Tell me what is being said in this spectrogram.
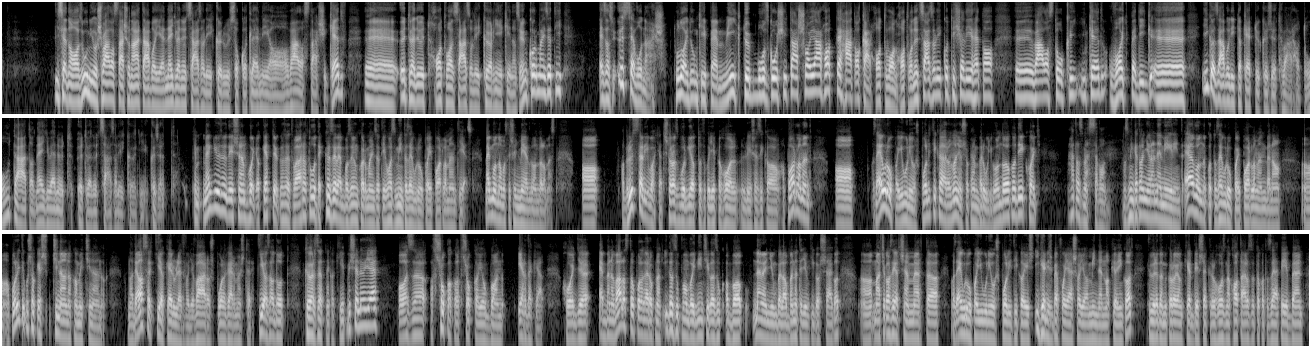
hiszen az uniós választáson általában ilyen 45% körül szokott lenni a választási kedv, 55-60% környékén az önkormányzati. Ez az összevonás tulajdonképpen még több mozgósítással járhat, tehát akár 60-65%-ot is elérhet a választóked, vagy pedig igazából itt a kettő között várható, tehát a 45-55 százalék között. Meggyőződésem, hogy a kettő között várható, de közelebb az önkormányzatihoz, mint az európai parlamentihez. Megmondom azt is, hogy miért gondolom ezt. A, a brüsszeli, vagy hát Strasburgi, attól függ, hogy éppen hol ülésezik a, a parlament, a, az Európai Uniós politikáról nagyon sok ember úgy gondolkodik, hogy hát az messze van. Az minket annyira nem érint. El vannak ott az Európai Parlamentben a, a, a politikusok, és csinálnak, amit csinálnak. Na de az, hogy ki a kerület vagy a város polgármestere, ki az adott körzetnek a képviselője, az, az sokakat sokkal jobban érdekel. Hogy ebben a választópolgároknak igazuk van, vagy nincs igazuk, abba nem menjünk bele, abban ne tegyünk igazságot. Már csak azért sem, mert az Európai Uniós politika is igenis befolyásolja a mindennapjainkat, főleg amikor olyan kérdésekről hoznak határozatokat az EP-ben,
